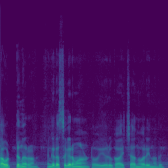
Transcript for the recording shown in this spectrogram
തവിട്ട് നിറമാണ്. ഭയങ്കര രസകരമാണ് കേട്ടോ ഈ ഒരു കാഴ്ച എന്ന് പറയുന്നത്.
